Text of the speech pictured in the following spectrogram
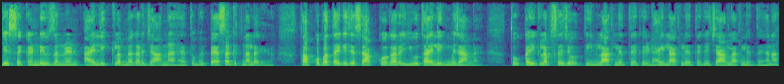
ये second division and I league club में अगर जाना है तो भाई पैसा कितना लगेगा? तो आपको पता है कि जैसे आपको अगर यूथ आई लीग में जाना है तो कई क्लब से जो तीन लाख लेते हैं, कई ढाई लाख लेते हैं, कई चार लाख लेते हैं ना?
